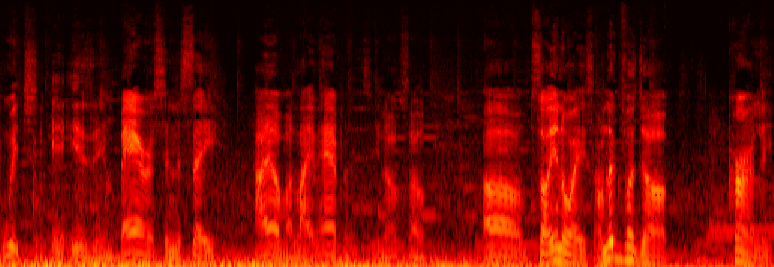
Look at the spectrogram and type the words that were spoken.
which is embarrassing to say. However, life happens, you know. So, um, so anyways, I'm looking for a job currently,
